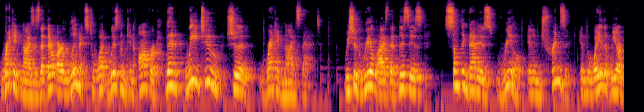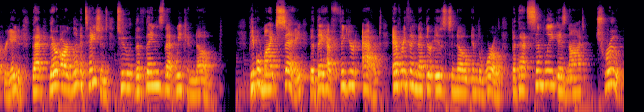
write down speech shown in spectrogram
recognizes that there are limits to what wisdom can offer, then we too should recognize that we should realize that this is something that is real and intrinsic in the way that we are created, that there are limitations to the things that we can know. People might say that they have figured out everything that there is to know in the world, but that simply is not true.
